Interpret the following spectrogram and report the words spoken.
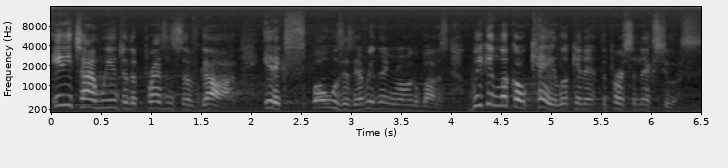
Anytime we enter the presence of God, it exposes everything wrong about us. We can look okay looking at the person next to us.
